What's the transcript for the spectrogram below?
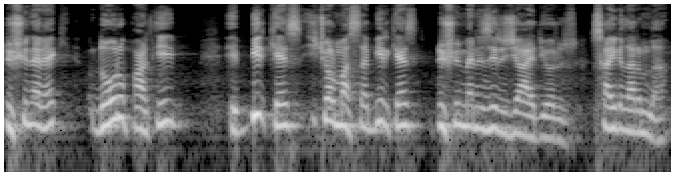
düşünerek Doğru Parti'yi e, bir kez, hiç olmazsa bir kez düşünmenizi rica ediyoruz. Saygılarımla.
